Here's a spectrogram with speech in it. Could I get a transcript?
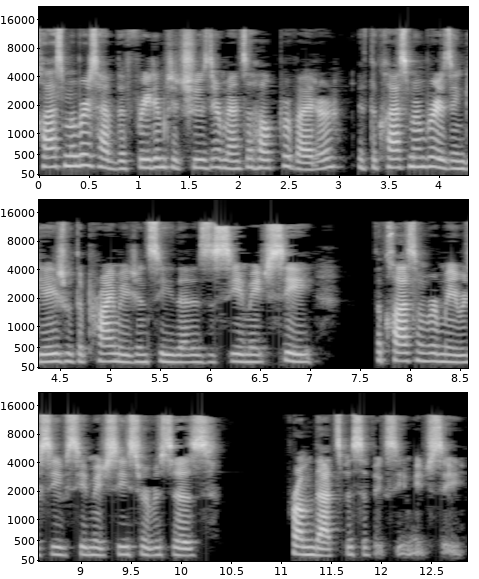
Class members have the freedom to choose their mental health provider. If the class member is engaged with the prime agency, that is the CMHC, the class member may receive CMHC services from that specific CMHC.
